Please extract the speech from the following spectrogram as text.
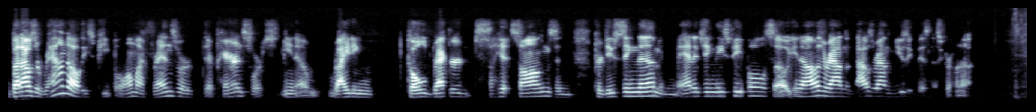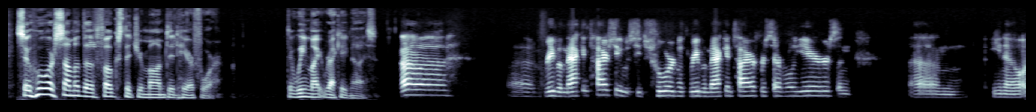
but I was around all these people. All my friends were their parents were you know writing gold record hit songs and producing them and managing these people. So you know, I was around I was around the music business growing up. So, who are some of the folks that your mom did hair for? that we might recognize? Uh, uh, Reba McEntire. She was she toured with Reba McEntire for several years, and um, you know,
